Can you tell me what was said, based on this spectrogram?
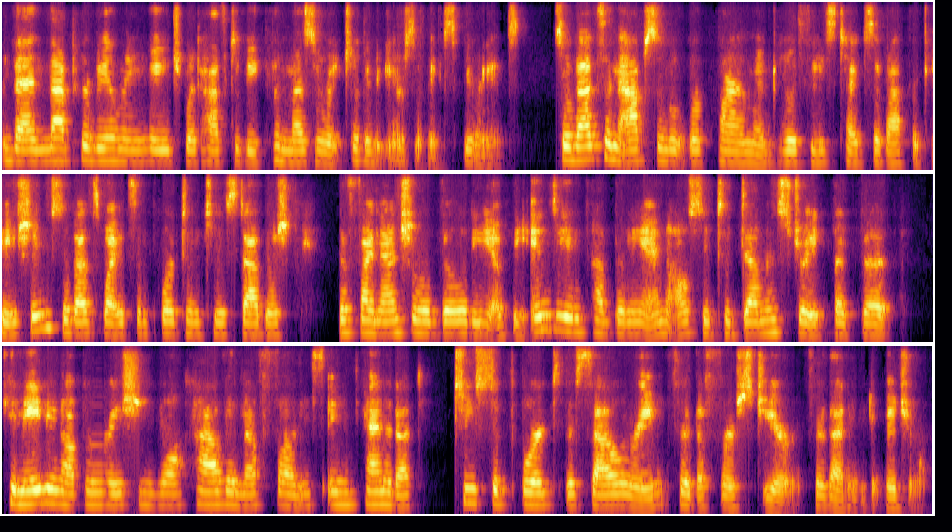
then that prevailing wage would have to be commensurate to their years of experience. So that's an absolute requirement with these types of applications. So that's why it's important to establish the financial ability of the Indian company and also to demonstrate that the Canadian operation will have enough funds in Canada to support the salary for the first year for that individual.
